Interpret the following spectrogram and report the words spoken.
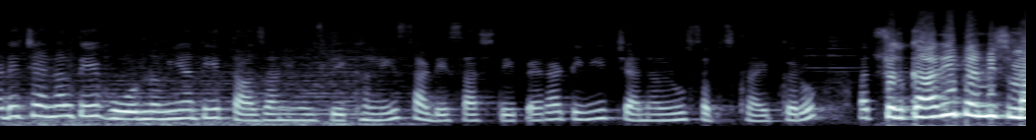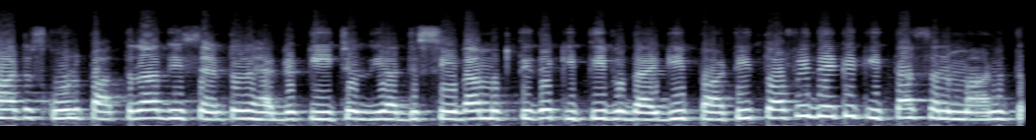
ਸਾਡੇ ਚੈਨਲ ਤੇ ਹੋਰ ਨਵੀਆਂ ਤੇ ਤਾਜ਼ਾ ਨਿਊਜ਼ ਦੇਖਣ ਲਈ ਸਾਡੇ ਸੱਚ ਤੇ ਪਹਿਰਾ ਟੀਵੀ ਚੈਨਲ ਨੂੰ ਸਬਸਕ੍ਰਾਈਬ ਕਰੋ ਸਰਕਾਰੀ ਪ੍ਰਾਇਮਰੀ ਸਮਾਰਟ ਸਕੂਲ ਪਾਤਨਾ ਦੀ ਸੈਂਟਰ ਹੈੱਡ ਟੀਚਰ ਦੀ ਅੱਜ ਸੇਵਾ ਮੁਕਤੀ ਤੇ ਕੀਤੀ ਵਿਦਾਇਗੀ ਪਾਰਟੀ, ਤੋਹਫੇ ਦੇ ਕੇ ਕੀਤਾ ਸਨਮਾਨਿਤ।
